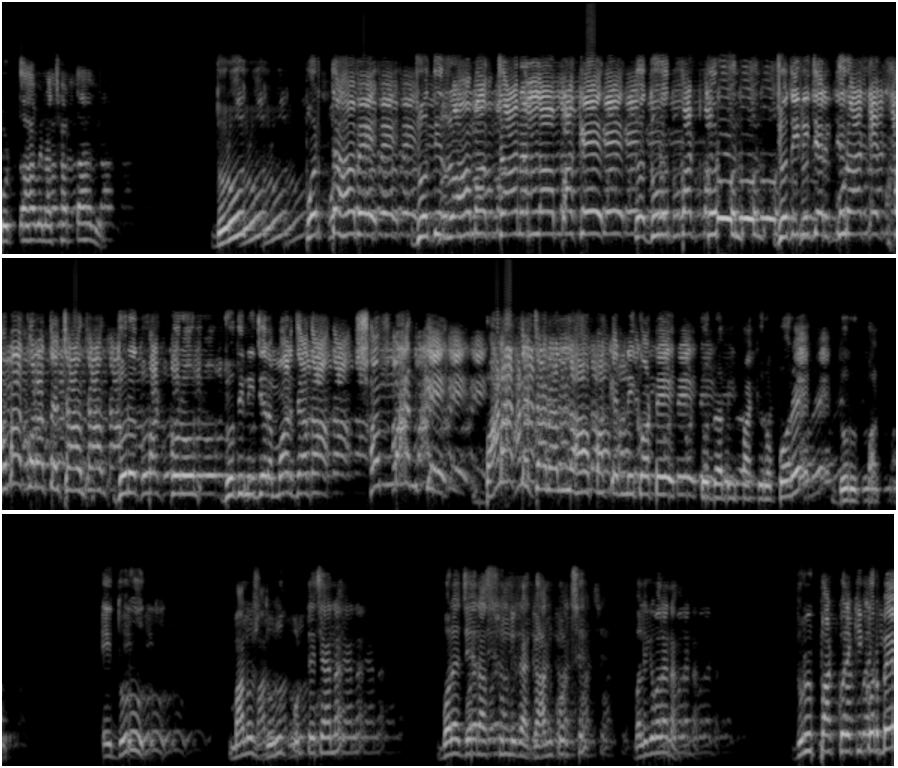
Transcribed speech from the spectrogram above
পড়তে হবে না, ছাড়তে হবে? দুরুদ পড়তে হবে। যদি রহমত চান আল্লাহ পাকে তো দুরুদ পাঠ করুন। যদি নিজের গুনাহকে ক্ষমা করাতে চান দুরুদ পাঠ করুন। যদি নিজের মর্যাদা সম্মানকে বাড়াতে চান আল্লাহ পাকের নিকটে তো নবী পাকের উপরে দুরুদ পাঠ করুন। এই দুরুদ মানুষ দুরুদ পড়তে চায় না? বলে যে এরা সুন্নিরা গান করছে বলে কি বলে না? দুরুদ পাঠ করে কি করবে?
